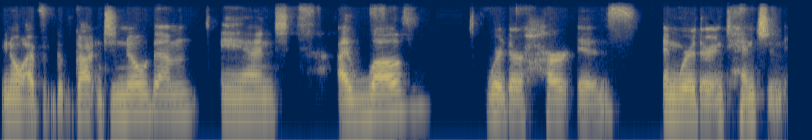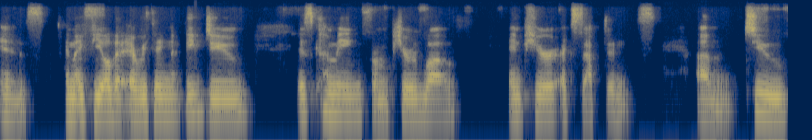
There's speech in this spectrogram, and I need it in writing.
you know, I've gotten to know them, and I love where their heart is and where their intention is. And I feel that everything that they do is coming from pure love and pure acceptance um, to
